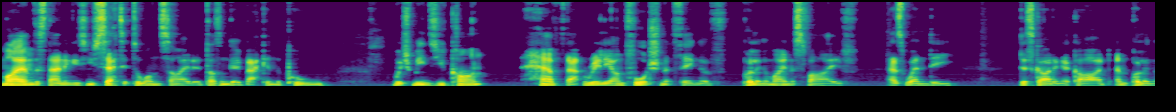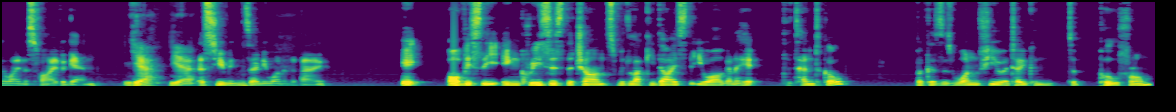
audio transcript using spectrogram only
My understanding is you set it to one side, it doesn't go back in the pool, which means you can't have that really unfortunate thing of pulling a minus five as Wendy, discarding a card, and pulling a minus five again Yeah, yeah, assuming there's only one in the bag. It obviously increases the chance with lucky dice that you are going to hit the tentacle because there's one fewer token to pull from.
